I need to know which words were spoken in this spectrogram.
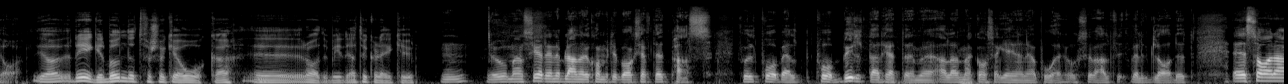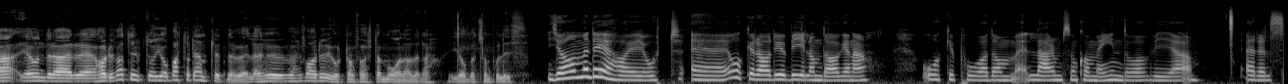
ja, jag, regelbundet försöker jag åka eh, radiobil, jag tycker det är kul. Mm. Jo, man ser den ibland när du kommer tillbaka efter ett pass. Fullt påbält, påbyltad heter det med alla de här konstiga grejerna ni har på er och ser väldigt, väldigt glad ut. Eh, Sara, jag undrar, eh, har du varit ute och jobbat ordentligt nu eller hur, vad har du gjort de första månaderna i jobbet som polis? Ja, men det har jag gjort. Eh, jag åker radio och bil om dagarna. Åker på de larm som kommer in då via RLC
